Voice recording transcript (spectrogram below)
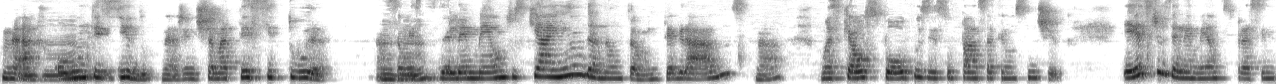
né? Uhum. ou um tecido, né? a gente chama tessitura. Né? São uhum. esses elementos que ainda não estão integrados, né? mas que aos poucos isso passa a ter um sentido. Estes elementos, para se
